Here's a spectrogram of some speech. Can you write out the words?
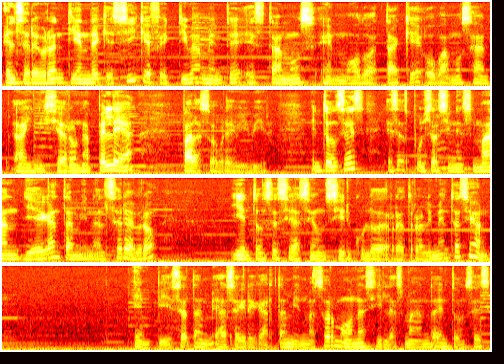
el cerebro entiende que sí, que efectivamente estamos en modo ataque o vamos a, iniciar una pelea para sobrevivir. Entonces esas pulsaciones man llegan también al cerebro y entonces se hace un círculo de retroalimentación. Empieza a segregar también más hormonas y las manda, entonces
